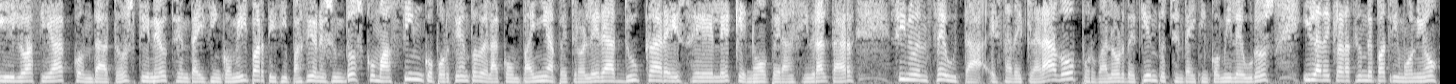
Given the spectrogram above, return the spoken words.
y lo hacía con datos. Tiene 85.000 participaciones, un 2,5% de la compañía petrolera Ducar SL, que no opera en Gibraltar, sino en Ceuta. Está declarado por valor de 185.000 euros y la declaración de patrimonio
